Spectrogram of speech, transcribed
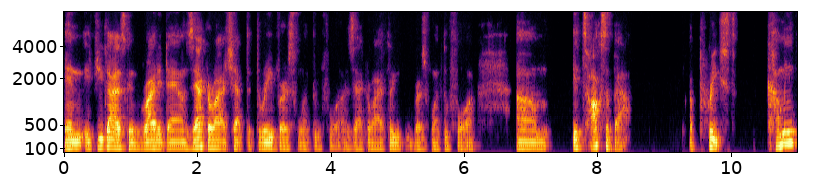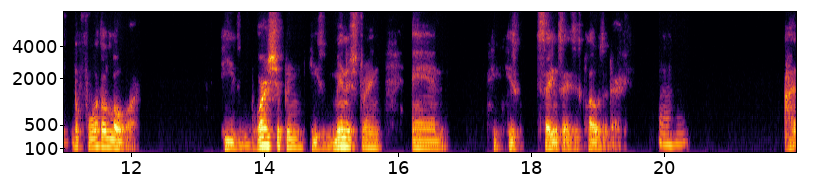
and if you guys can write it down, Zechariah chapter three, verse one through four. Zechariah three, verse one through four. Um, it talks about a priest coming before the Lord. He's worshiping, he's ministering, and he, he's Satan says his clothes are dirty. Mm-hmm. I,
